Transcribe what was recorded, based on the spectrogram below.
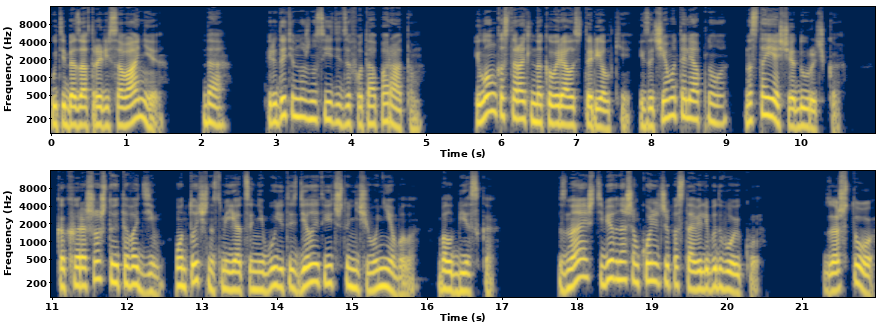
У тебя завтра рисование? Да. Перед этим нужно съездить за фотоаппаратом. Илонка старательно ковырялась в тарелке. И зачем это ляпнула? Настоящая дурочка. Как хорошо, что это Вадим. Он точно смеяться не будет и сделает вид, что ничего не было. Балбеска. Знаешь, тебе в нашем колледже поставили бы двойку. За что?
